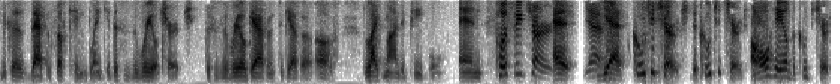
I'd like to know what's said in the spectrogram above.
because that's a suffocating blanket. This is the real church. This is the real gathering together of like-minded people. And Pussy Church. at, Yes. Yes, Coochie Church, the Coochie Church. All hail the Coochie Church.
